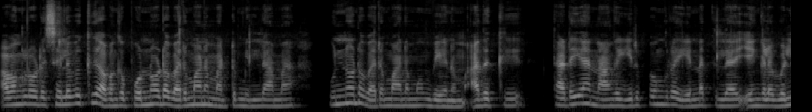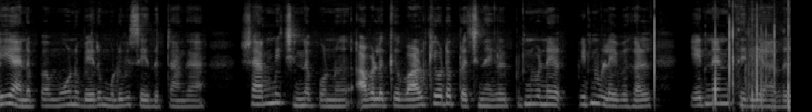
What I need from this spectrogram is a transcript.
அவங்களோட செலவுக்கு அவங்க பொண்ணோட வருமானம் மட்டும் இல்லாமல் உன்னோட வருமானமும் வேணும். அதுக்கு தடையாக நாங்கள் இருப்போங்கிற எண்ணத்தில் எங்களை வெளியே அனுப்ப மூணு பேரும் முடிவு செய்துட்டாங்க. ஷர்மி சின்ன பொண்ணு. அவளுக்கு வாழ்க்கையோட பிரச்சனைகள் பின்வினை பின்விளைவுகள் என்னன்னு தெரியாது.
